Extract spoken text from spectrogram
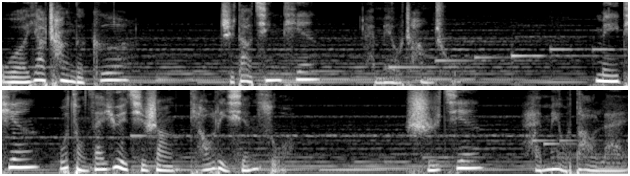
我要唱的歌，直到今天还没有唱出。每天我总在乐器上调理弦索，时间还没有到来，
